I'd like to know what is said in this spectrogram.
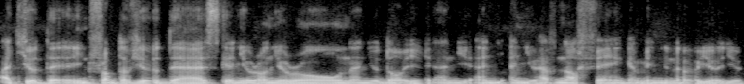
at your de- in front of your desk and you're on your own and you don't and you and, and you have nothing. I mean, you know, you you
